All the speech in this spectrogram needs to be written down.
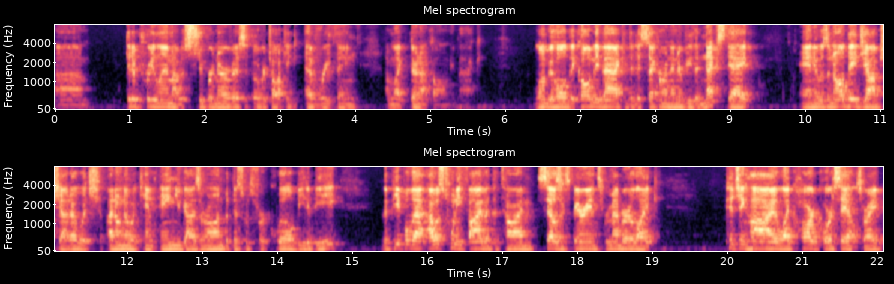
Um, did a prelim. I was super nervous, over talking everything. I'm like, they're not calling me back. Lo and behold, they called me back and did a second round interview the next day. And it was an all day job shadow, which I don't know what campaign you guys are on, but this was for Quill B2B. The people that I was 25 at the time, sales experience, remember like pitching high, like hardcore sales, right?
